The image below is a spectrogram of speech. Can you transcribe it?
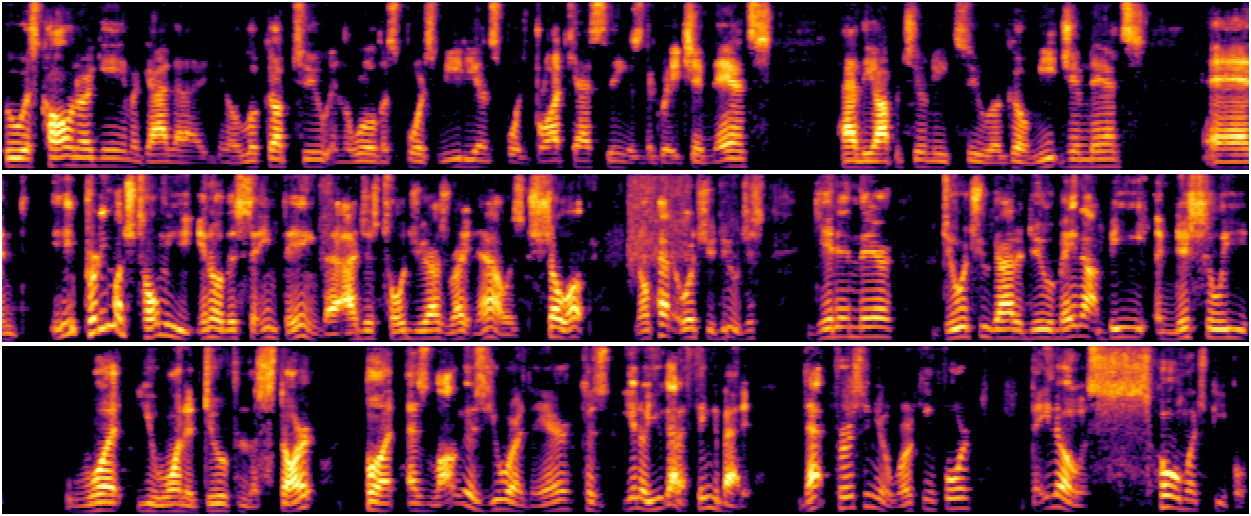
who was calling our game, a guy that I you know look up to in the world of sports media and sports broadcasting, is the great Jim Nantz. Had the opportunity to uh, go meet Jim Nantz, and he pretty much told me, you know, the same thing that I just told you guys right now: is show up, no matter what you do, just get in there, do what you got to do. It may not be initially what you want to do from the start, but as long as you are there, because you know you got to think about it. That person you're working for, they know so much people.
